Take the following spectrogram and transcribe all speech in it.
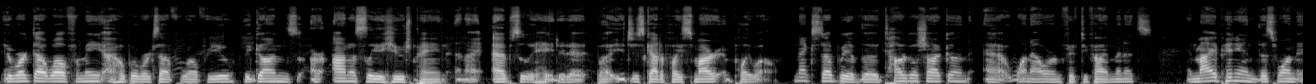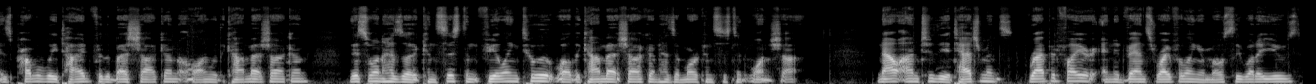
It worked out well for me. I hope it works out well for you. The guns are honestly a huge pain, and I absolutely hated it, but you just gotta play smart and play well. Next up, we have the toggle shotgun at 1 hour and 55 minutes. In my opinion, this one is probably tied for the best shotgun along with the combat shotgun. This one has a consistent feeling to it, while the combat shotgun has a more consistent one shot. Now onto the attachments. Rapid fire and advanced rifling are mostly what I used.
